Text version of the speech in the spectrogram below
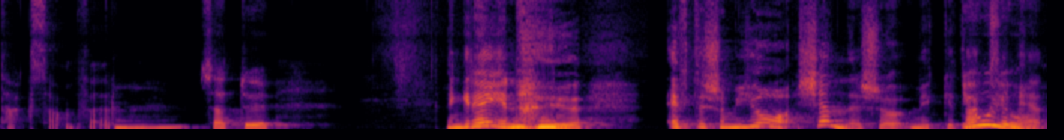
tacksam för. Mm. Så att du, Men grejen är ju, eftersom jag känner så mycket Jo, jo. tacksamhet,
